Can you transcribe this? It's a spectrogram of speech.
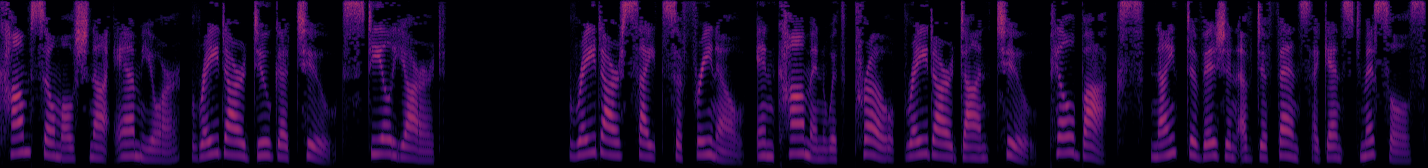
Komsomolshna Amur, Radar Duga 2 Steel Yard, Radar Site Sofrino, in common with Pro Radar Don 2 Pillbox 9th Division of Defense Against Missiles,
